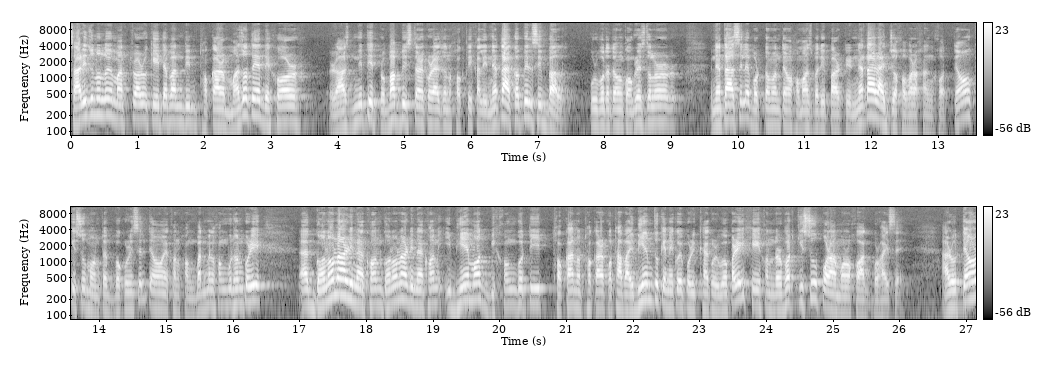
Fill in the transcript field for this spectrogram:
চাৰি জুনলৈ মাত্ৰ আৰু কেইটামান দিন থকাৰ মাজতে দেশৰ ৰাজনীতিত প্ৰভাৱ বিস্তাৰ কৰা এজন শক্তিশালী নেতা কপিল চিব্বাল। পূৰ্বতে তেওঁ কংগ্ৰেছ দলৰ নেতা আছিলে বৰ্তমান তেওঁ সমাজবাদী পাৰ্টীৰ নেতা ৰাজ্যসভাৰ সাংসদ। তেওঁ কিছু মন্তব্য কৰিছিল তেওঁ এখন সংবাদমেল সম্বোধন কৰি গণনাৰ দিনাখন গণনাৰ দিনাখন ই ভি এমত বিসংগতি থকা নথকাৰ কথা বা ই ভি এমটো কেনেকৈ পৰীক্ষা কৰিব পাৰি সেই সন্দৰ্ভত কিছু পৰামৰ্শ আগবঢ়াইছে। আৰু তেওঁৰ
